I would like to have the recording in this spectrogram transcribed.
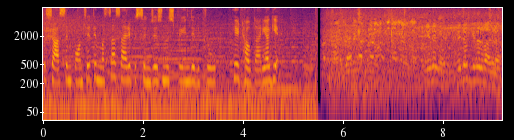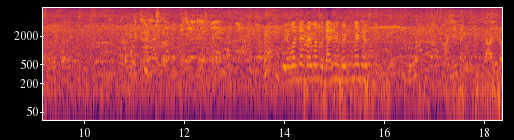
ਪ੍ਰਸ਼ਾਸਨ ਪਹੁੰਚੇ ਤੇ ਮੱਸਾ ਸਾਰੇ ਪੈਸੇਂਜਰਸ ਨੂੰ ਇਸ ਟ੍ਰੇਨ ਦੇ ਵਿੱਚੋਂ ਹੇਠਾਂ ਉਤਾਰਿਆ ਗਿਆ। ये देखो ये देखो किधर भाग रहा है ये बोलता है ड्राइवर गाड़ी में बैठूंगा नहीं उसमें आने का आने का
